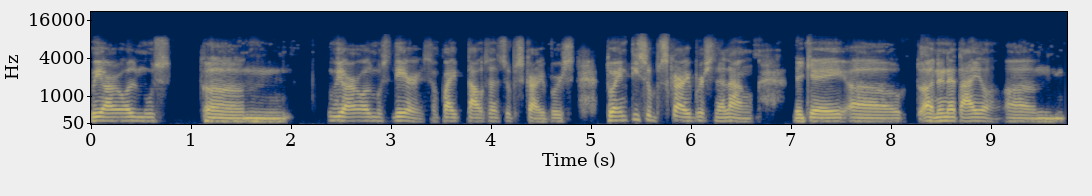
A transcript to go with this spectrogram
We are almost um we are almost there. So 5,000 subscribers 20 subscribers na lang. Okay uh, ano na tayo um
